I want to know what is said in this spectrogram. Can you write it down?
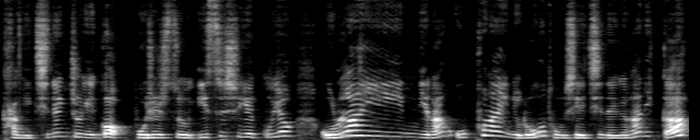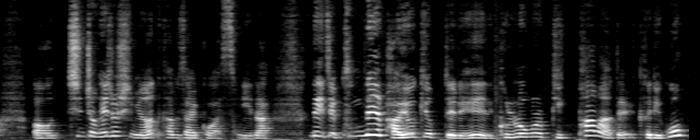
강의 진행 중인 거 보실 수 있으시겠고요. 온라인이랑 오프라인으로 동시에 진행을 하니까 어, 신청해 주시면 감사할 것 같습니다. 근데 이제 국내 바이오 기업들은 글로벌 빅파마들 그리고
